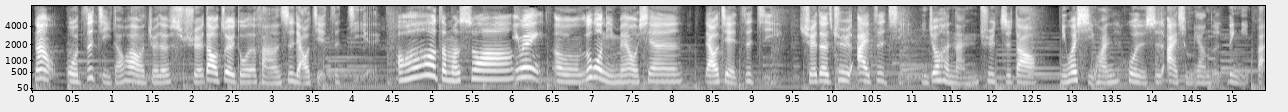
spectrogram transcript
那我自己的话，我觉得学到最多的反而是了解自己。哎，哦，怎么说？因为呃，如果你没有先了解自己，学着去爱自己，你就很难去知道你会喜欢或者是爱什么样的另一半。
